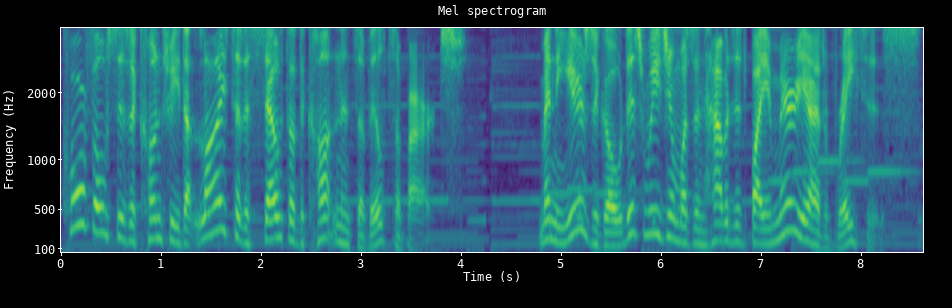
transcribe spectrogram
Corvos is a country that lies to the south of the continents of Ilsabard. Many years ago, this region was inhabited by a myriad of races,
